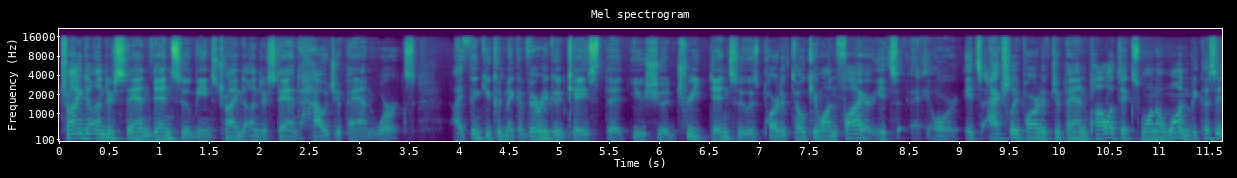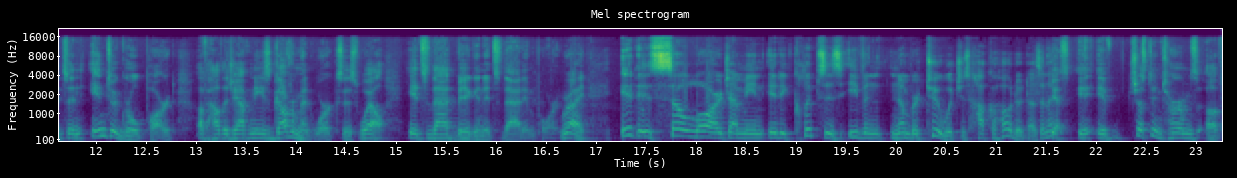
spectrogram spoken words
Trying to understand Dentsu means trying to understand how Japan works. I think you could make a very good case that you should treat Dentsu as part of Tokyo on Fire. It's or it's actually part of Japan Politics 101 because it's an integral part of how the Japanese government works as well. It's that big and it's that important. Right. It is so large. I mean, it eclipses even number two, which is Hakuhodo, doesn't it? Yes. If just in terms of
